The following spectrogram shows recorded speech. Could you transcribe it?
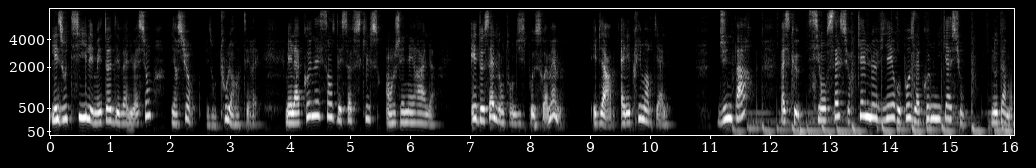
Les outils, les méthodes d'évaluation, bien sûr, ils ont tout leur intérêt. Mais la connaissance des soft skills en général et de celles dont on dispose soi-même, eh bien, elle est primordiale. D'une part, parce que si on sait sur quel levier repose la communication, notamment,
